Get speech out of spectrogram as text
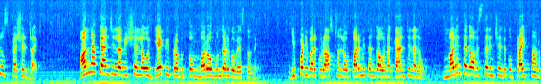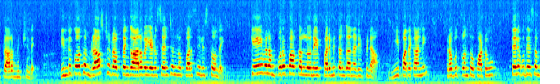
టు స్పెషల్ డ్రైవ్ అన్న క్యాంటీన్ల విషయంలో ఏపీ ప్రభుత్వం మరో ముందడుగు వేస్తుంది. ఇప్పటి వరకు రాష్ట్రంలో పరిమితంగా ఉన్న క్యాంటీన్లను మరింతగా విస్తరించేందుకు ప్రయత్నాలు ప్రారంభించింది. ఇందుకోసం రాష్ట్ర వ్యాప్తంగా అరవై ఏడు సెంటర్లను పరిశీలిస్తోంది. కేవలం పురపాకల్లోనే పరిమితంగా నడిపిన ఈ పథకాన్ని ప్రభుత్వంతో పాటు తెలుగుదేశం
